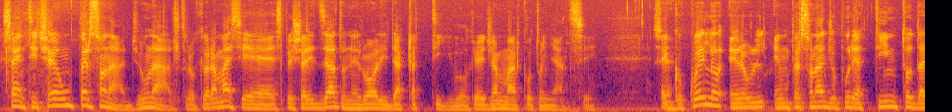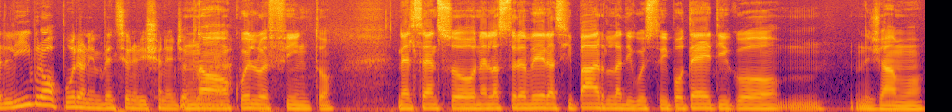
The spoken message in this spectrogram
Senti, c'è un personaggio, un altro, che oramai si è specializzato nei ruoli da cattivo, che è Gianmarco Tognazzi. Ecco, quello era un- è un personaggio pure attinto dal libro oppure è un'invenzione di sceneggiatura? No, quello è finto. Nel senso, nella storia vera si parla di questo ipotetico, mh, diciamo,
